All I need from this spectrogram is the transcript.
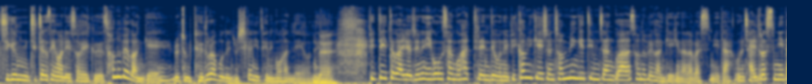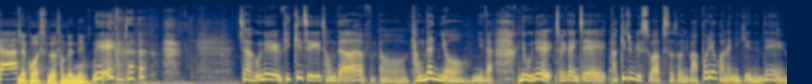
지금 직장 생활에서의 그 선후배 관계를 좀 되돌아보는 좀 시간이 되는 것 같네요. 네. 빅데이터가 알려주는 2030 핫트렌드 오늘 빅커뮤니케이션 전민기 팀장과 선후배 관계 얘기 나눠봤습니다. 오늘 잘 들었습니다. 네, 고맙습니다, 선배님. 네. 자, 오늘 비키즈 정답, 어, 경단녀입니다. 근데 오늘 저희가 이제 박기준 교수와 앞서서 맞벌이에 관한 얘기 했는데,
